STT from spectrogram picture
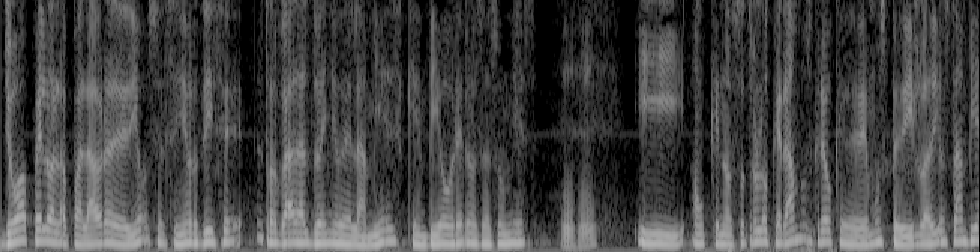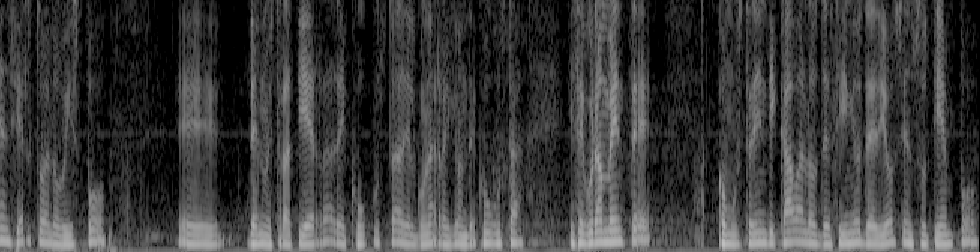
yo apelo a la palabra de Dios. El Señor dice, rogad al dueño de la mies que envíe obreros a su mies. Y aunque nosotros lo queramos, creo que debemos pedirlo a Dios también, ¿cierto? El obispo eh, de nuestra tierra, de Cúcuta, de alguna región de Cúcuta. Y seguramente, como usted indicaba, los designios de Dios en su tiempo,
